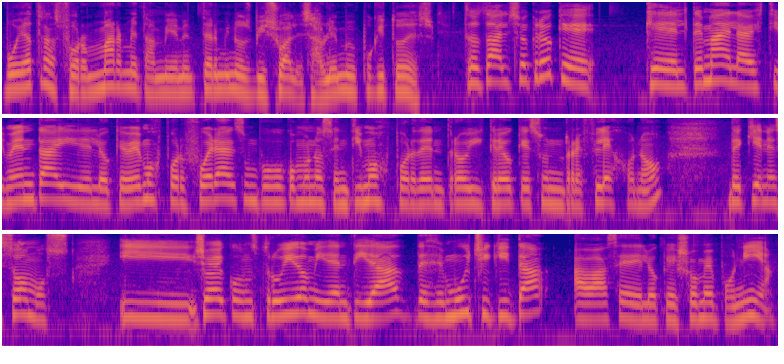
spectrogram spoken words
voy a transformarme también en términos visuales. Hábleme un poquito de eso. Total, yo creo que, que el tema de la vestimenta y de lo que vemos por fuera es un poco como nos sentimos por dentro y creo que es un reflejo, ¿no? De quiénes somos. Y yo he construido mi identidad desde muy chiquita a base de lo que yo me ponía.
